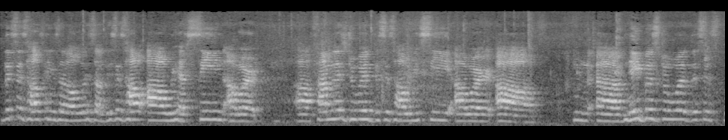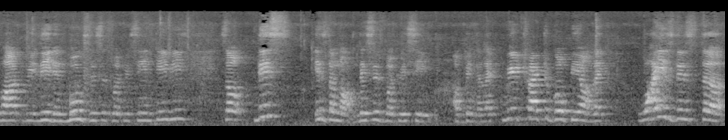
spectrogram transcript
this is how things are always done. This is how uh, we have seen our uh, families do it. This is how we see our uh, uh neighbors do it. This is what we read in books. This is what we see in TV. So this is the norm. This is what we see of being like we try to go beyond. Like why is this the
